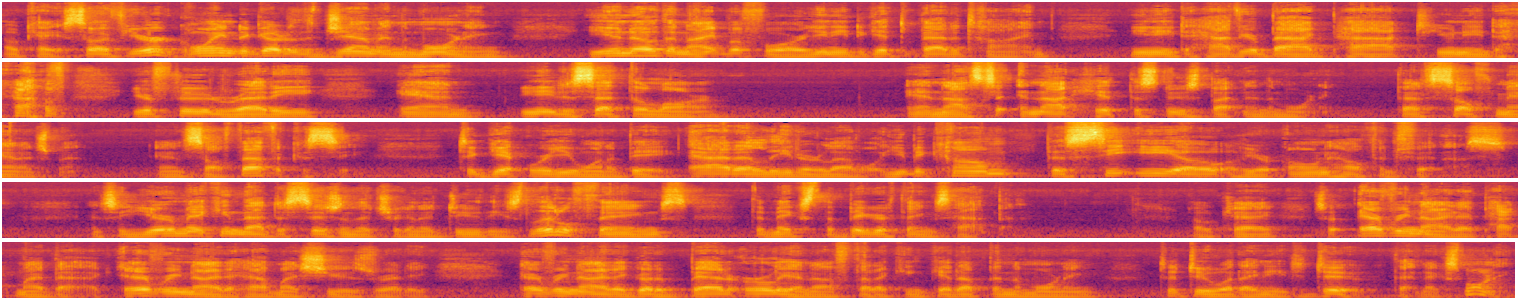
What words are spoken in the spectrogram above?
Okay, so if you're going to go to the gym in the morning, you know the night before you need to get to bed at time, you need to have your bag packed, you need to have your food ready, and you need to set the alarm and not and not hit the snooze button in the morning. That's self-management and self-efficacy to get where you want to be at a leader level. You become the CEO of your own health and fitness. And so you're making that decision that you're going to do these little things that makes the bigger things happen. Okay? So every night I pack my bag. Every night I have my shoes ready. Every night I go to bed early enough that I can get up in the morning to do what I need to do that next morning.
